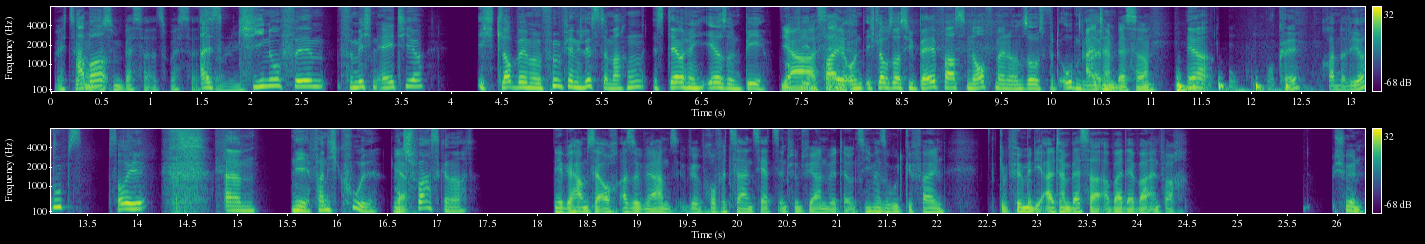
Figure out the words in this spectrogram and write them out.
Vielleicht sogar Aber ein bisschen besser als West Side Als Story. Kinofilm für mich ein A-Tier. Ich glaube, wenn wir fünf Jahre die Liste machen, ist der wahrscheinlich eher so ein B. Ja, Auf jeden Fall. safe. Und ich glaube, sowas wie Belfast, Northman und so, es wird oben bleiben. Altern besser. Ja. Okay, randaliert. Ups. Sorry. ähm, nee, fand ich cool. Hat Ja. Spaß gemacht. Nee, wir haben es ja auch, also wir, wir prophezeien es jetzt, in fünf Jahren wird er uns nicht mehr so gut gefallen. Es gibt Filme, die altern besser, aber der war einfach schön.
